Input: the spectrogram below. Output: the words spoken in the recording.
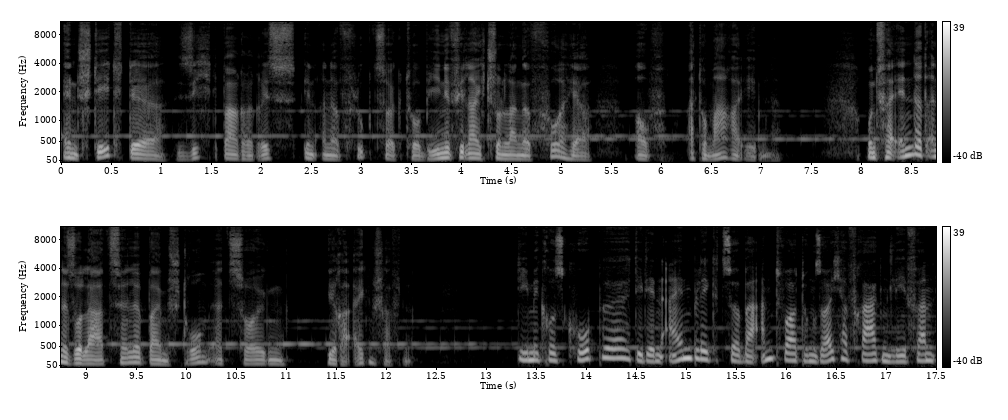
Entsteht der sichtbare Riss in einer Flugzeugturbine vielleicht schon lange vorher auf atomarer Ebene? Und verändert eine Solarzelle beim Stromerzeugen ihre Eigenschaften? Die Mikroskope, die den Einblick zur Beantwortung solcher Fragen liefern,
